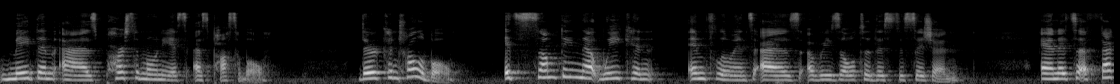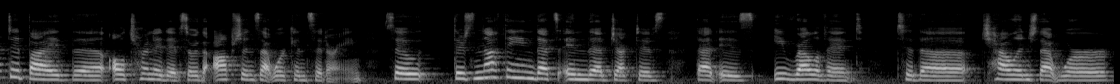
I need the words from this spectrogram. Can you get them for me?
made them as parsimonious as possible. They're controllable. It's something that we can influence as a result of this decision. And it's affected by the alternatives or the options that we're considering. So there's nothing that's in the objectives that is irrelevant to the challenge that we're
